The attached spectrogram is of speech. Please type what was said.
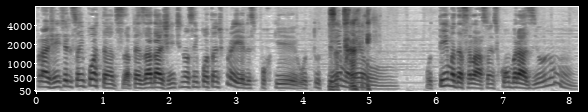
Pra gente eles são importantes, apesar da gente não ser importante para eles, porque o, o tema, né, o, o, tema das relações com o Brasil não,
